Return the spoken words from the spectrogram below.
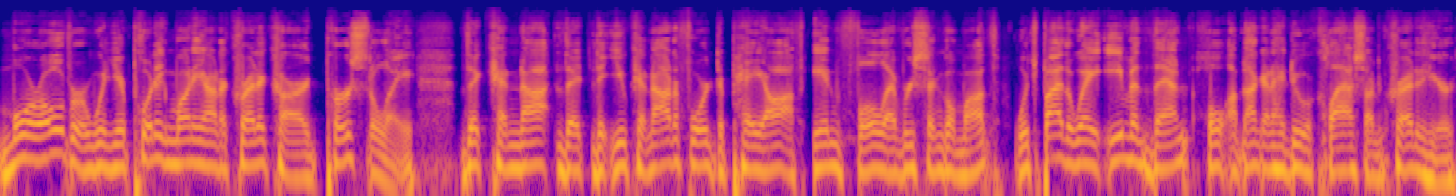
Moreover, when you're putting money on a credit card personally that cannot, that, that you cannot afford to pay off in full every single month, which by the way, even then, I'm not going to do a class on credit here,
